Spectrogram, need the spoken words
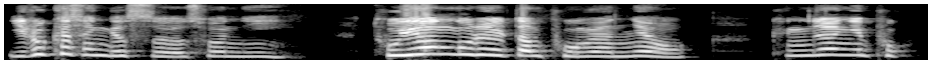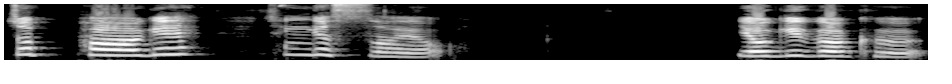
이렇게 생겼어요, 손이. 도형으로 일단 보면요. 굉장히 복잡하게 생겼어요. 여기가 그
